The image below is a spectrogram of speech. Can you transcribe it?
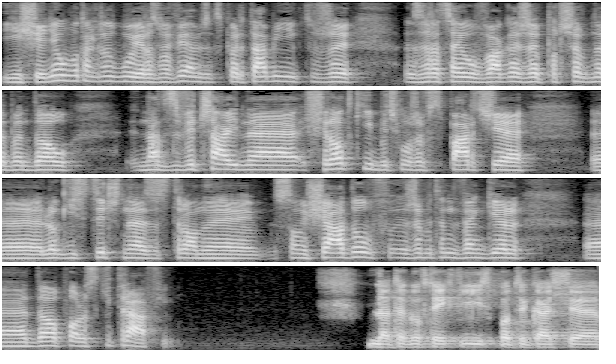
jesienią? Bo tak jak mówię, rozmawiałem z ekspertami, niektórzy zwracają uwagę, że potrzebne będą nadzwyczajne środki, być może wsparcie logistyczne ze strony sąsiadów, żeby ten węgiel do Polski trafił. Dlatego w tej chwili spotyka się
